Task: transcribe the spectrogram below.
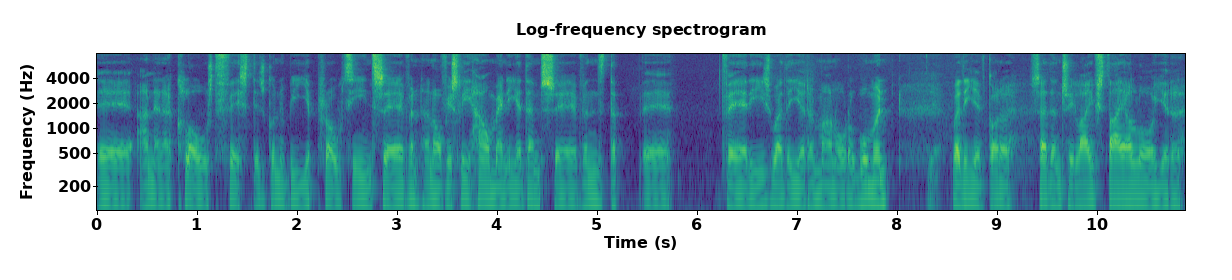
uh, and then a closed fist is going to be your protein serving. And obviously, how many of them servings the, uh, varies whether you're a man or a woman Yeah. whether you've got a sedentary lifestyle or you're a,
